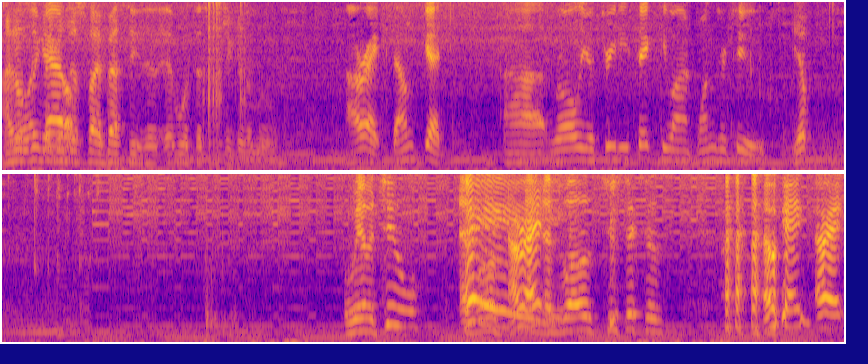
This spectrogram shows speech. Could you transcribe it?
I don't Rolling think I can battles. justify besties in, in, with this particular move. All right, sounds good. Uh, roll your three d six. You want ones or twos? Yep. We have a two, as well as Hey! Alright. as well as two sixes. okay, all right.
